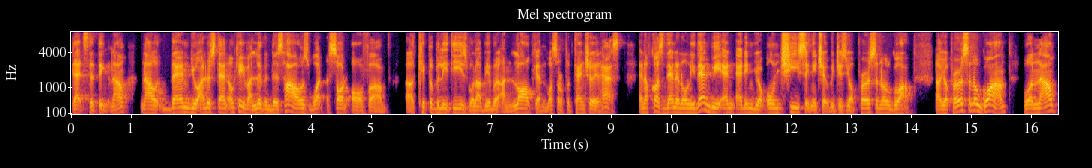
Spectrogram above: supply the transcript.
that's the thing. Now, now then you understand. Okay, if I live in this house, what sort of uh, uh, capabilities will I be able to unlock, and what sort of potential it has? And of course, then and only then we add, add in your own chi signature, which is your personal gua. Now, your personal gua will now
